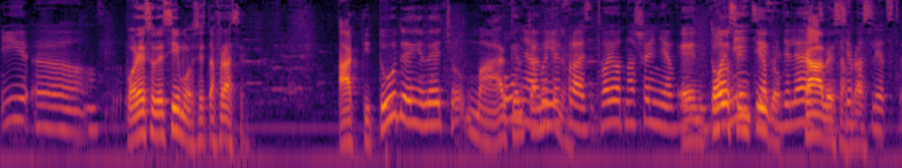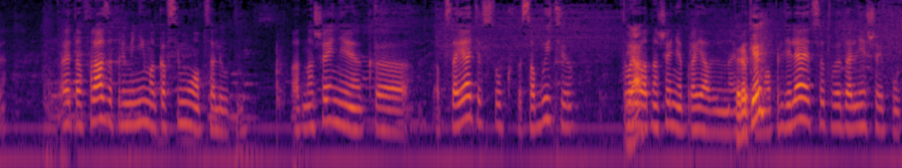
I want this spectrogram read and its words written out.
И э, Por eso decimos esta frase. Actitud en el hecho marca el помни об этой camino. фразе. Твое отношение в, En в todo моменте sentido определяет все последствия. Эта фраза применима ко всему абсолютно отношение к обстоятельству, к событию, твое yeah. отношение проявленное Pero к этому, определяет все твой дальнейший путь.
